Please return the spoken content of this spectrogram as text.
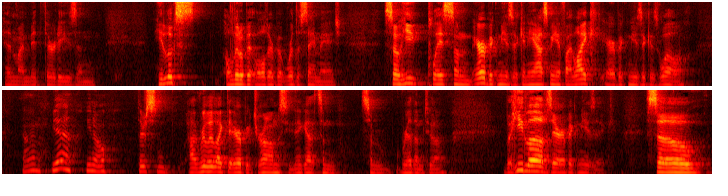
in my mid 30s, and he looks a little bit older, but we're the same age. So he plays some Arabic music, and he asked me if I like Arabic music as well. Um, yeah, you know, there's some, I really like the Arabic drums. They got some some rhythm to them. But he loves Arabic music. So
